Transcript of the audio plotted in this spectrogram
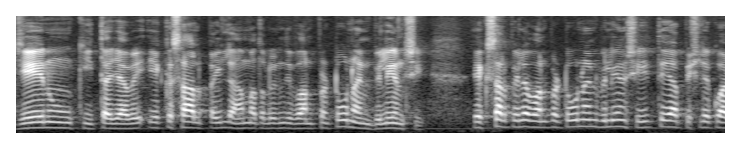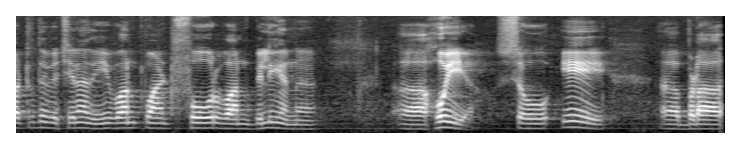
ਜੇ ਨੂੰ ਕੀਤਾ ਜਾਵੇ 1 ਸਾਲ ਪਹਿਲਾਂ ਮਤਲਬ ਇਹਨਾਂ ਇਹਦੀ 1.29 ਬਿਲੀਅਨ ਸੀ। 1 ਸਾਲ ਪਹਿਲਾਂ 1.29 ਬਿਲੀਅਨ ਸੀ ਤੇ ਆ ਪਿਛਲੇ ਕੁਆਟਰ ਦੇ ਵਿੱਚ ਇਹਨਾਂ ਦੀ 1.41 ਬਿਲੀਅਨ ਹੋਈ ਆ। ਸੋ ਇਹ ਬੜਾ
